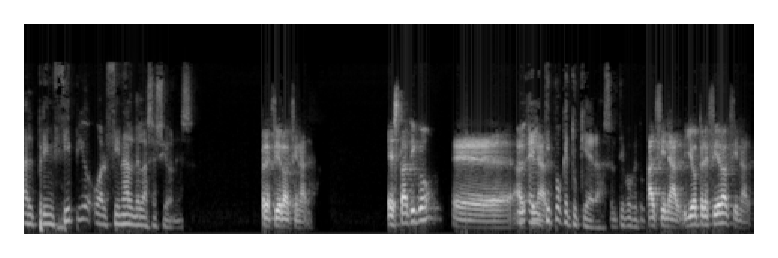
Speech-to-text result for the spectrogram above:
al principio o al final de las sesiones? Prefiero al final. Estático, eh, al el, tipo que tú quieras, el tipo que tú Al final, yo prefiero al final.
